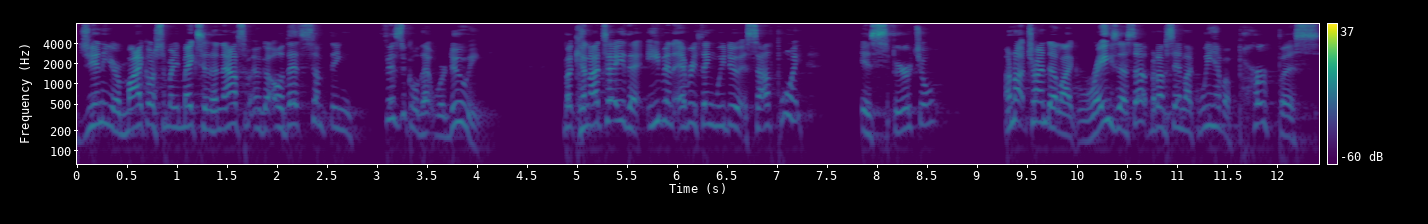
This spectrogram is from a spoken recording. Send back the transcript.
jenny or michael or somebody makes an announcement and go oh that's something physical that we're doing. But can i tell you that even everything we do at south point is spiritual? I'm not trying to like raise us up but i'm saying like we have a purpose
